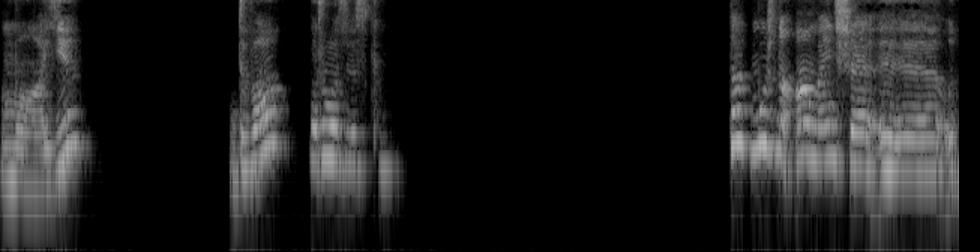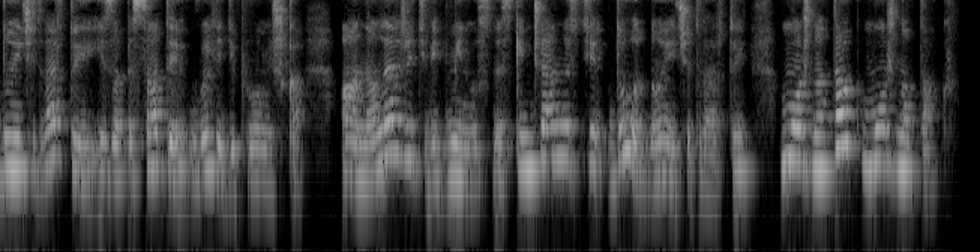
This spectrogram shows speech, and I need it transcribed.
має два розв'язки. Так, можна а менше е, 1 четвертої і записати у вигляді проміжка. А належить від мінус нескінченності до 1 четвертої. Можна так, можна так.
